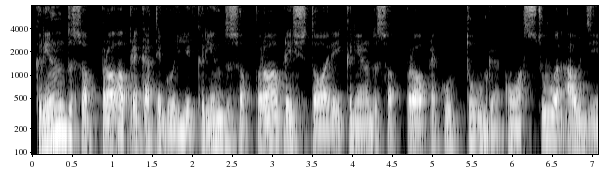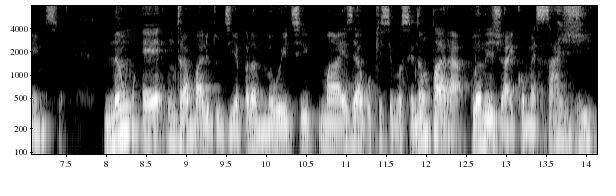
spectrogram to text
criando sua própria categoria, criando sua própria história e criando sua própria cultura com a sua audiência. Não é um trabalho do dia para a noite, mas é algo que, se você não parar, planejar e começar a agir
